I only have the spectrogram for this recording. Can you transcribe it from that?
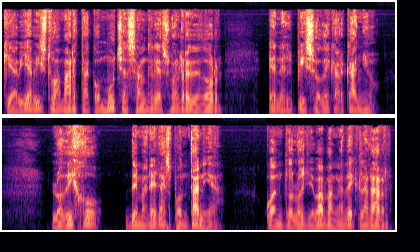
que había visto a Marta con mucha sangre a su alrededor en el piso de Carcaño. Lo dijo de manera espontánea, cuando lo llevaban a declarar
